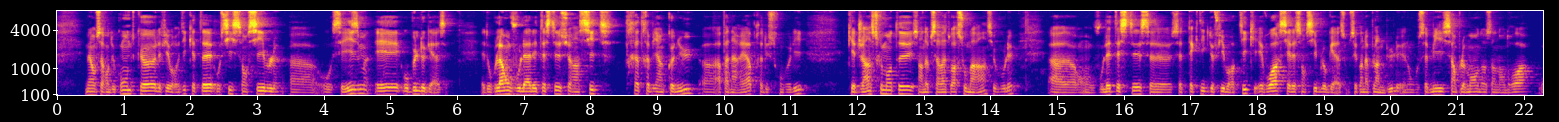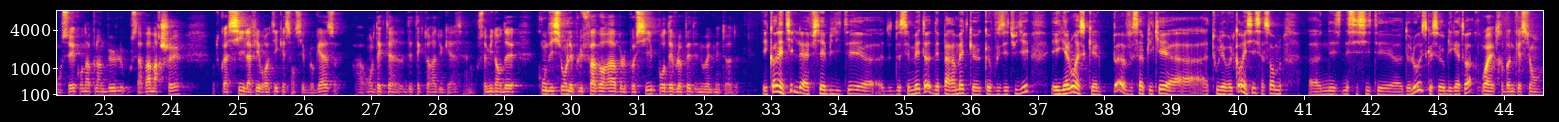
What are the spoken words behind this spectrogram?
mais on s'est rendu compte que les fibres optiques étaient aussi sensibles euh, au séisme et aux bulles de gaz. Et donc là, on voulait aller tester sur un site très très bien connu euh, à Panarea, près du Stromboli, qui est déjà instrumenté, c'est un observatoire sous-marin si vous voulez. Euh, on voulait tester ce, cette technique de fibre optique et voir si elle est sensible au gaz. On sait qu'on a plein de bulles et donc on s'est mis simplement dans un endroit où on sait qu'on a plein de bulles, où ça va marcher, en tout cas, si la fibre optique est sensible au gaz, euh, on détectera du gaz. Donc, on s'est mis dans des conditions les plus favorables possibles pour développer des nouvelles méthodes. Et qu'en est-il de la fiabilité euh, de, ces méthodes, des paramètres que, vous étudiez Et également, est-ce qu'elles peuvent s'appliquer à, tous les volcans Ici, ça semble euh, nécessiter euh, de l'eau. Est-ce que c'est obligatoire? Ouais, très bonne question.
